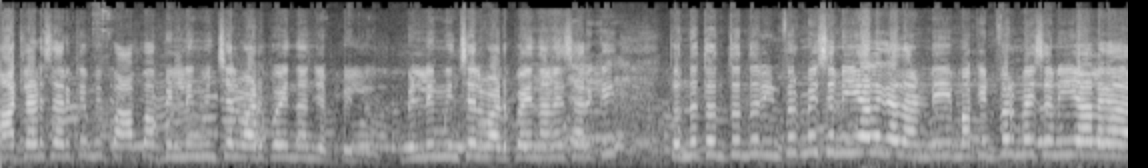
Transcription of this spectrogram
మాట్లాడేసరికి మీ పాప బిల్డింగ్ మించాలి పడిపోయిందని చెప్పిళ్ళు. బిల్డింగ్ మించెల్ పడిపోయింది అనేసరికి తొందర తొందర తొందర ఇన్ఫర్మేషన్ ఇవ్వాలి కదండి. మాకు ఇన్ఫర్మేషన్ ఇవ్వాలి కదా.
